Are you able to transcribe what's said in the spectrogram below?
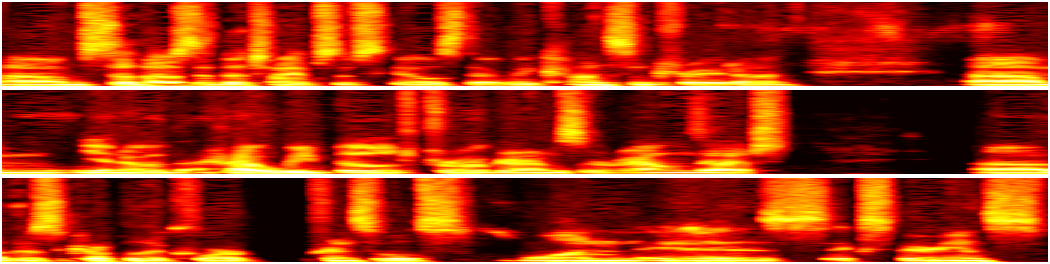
Um, so those are the types of skills that we concentrate on. Um, you know, how we build programs around that. Uh, there's a couple of core principles. One is experience.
